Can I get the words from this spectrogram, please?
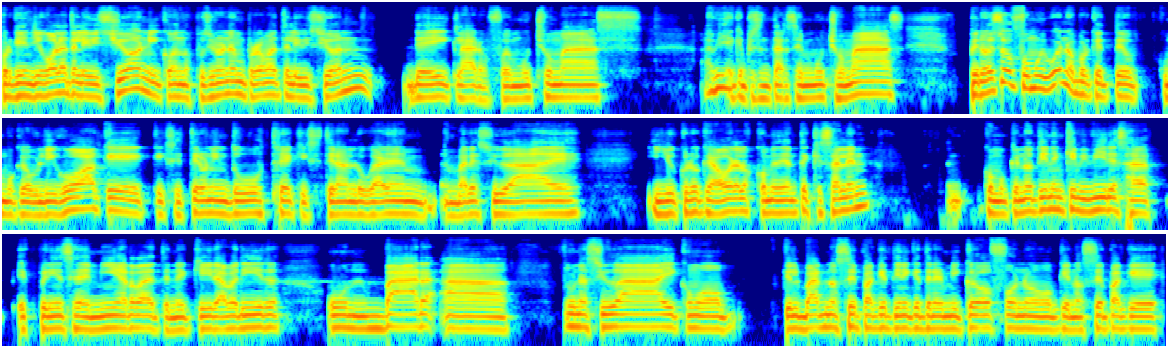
Porque llegó a la televisión y cuando nos pusieron en un programa de televisión, de ahí, claro, fue mucho más, había que presentarse mucho más. Pero eso fue muy bueno porque te, como que obligó a que, existiera una industria, que existieran lugares en, varias ciudades. Y yo creo que ahora los comediantes que salen, como que no tienen que vivir esa experiencia de mierda de tener que ir a abrir un bar a una ciudad y como que el bar no sepa que tiene que tener micrófono, que no sepa que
